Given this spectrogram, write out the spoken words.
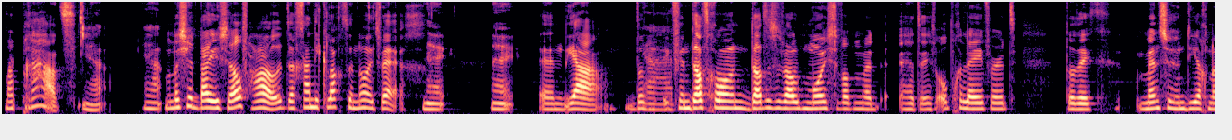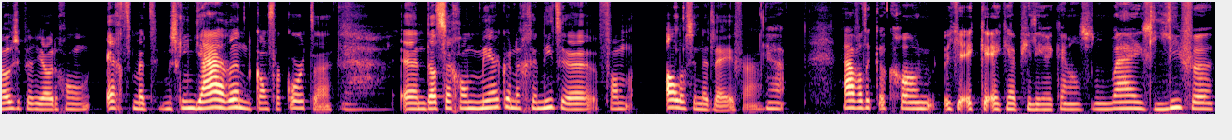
Maar praat. Ja. Want als je het bij jezelf houdt, dan gaan die klachten nooit weg. Nee. Nee. En ja, dat, Ja. ik vind dat gewoon, dat is wel het mooiste wat me het heeft opgeleverd. Dat ik mensen hun diagnoseperiode gewoon echt met misschien jaren kan verkorten. Ja. En dat ze gewoon meer kunnen genieten van alles in het leven. Ja. ja, wat ik ook gewoon, weet je, ik, ik heb je leren kennen als een onwijs lieve,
